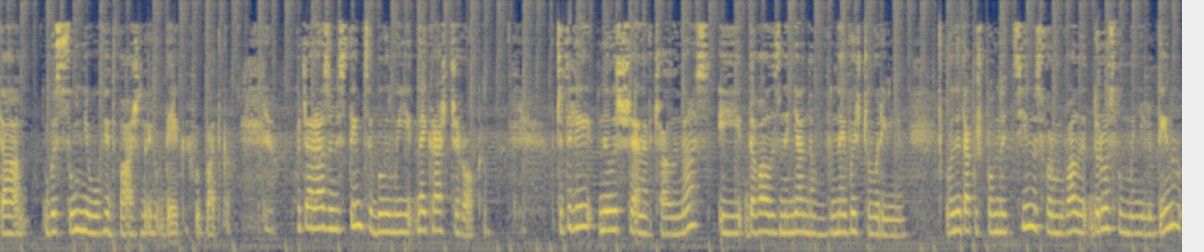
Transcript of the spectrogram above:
та, без сумніву, відважною в деяких випадках. Хоча разом із тим це були мої найкращі роки. Вчителі не лише навчали нас і давали знання на найвищому рівні. Вони також повноцінно сформували дорослу в мені людину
